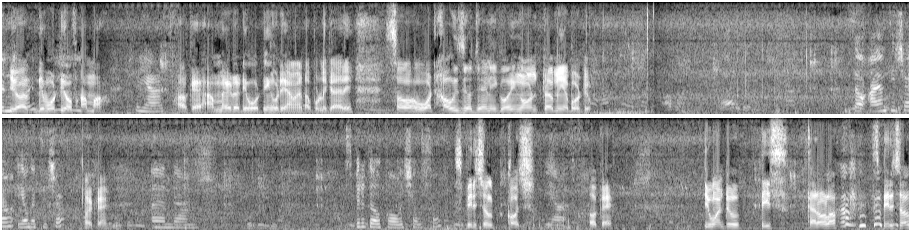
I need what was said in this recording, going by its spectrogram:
And you are devotee of അമ്മ yes, ഓക്കെ അമ്മയുടെ ഡിവോട്ടിയും കൂടിയാണ് കേട്ടോ പുള്ളിക്കാരി so what how is your journey going on tell me about you so I am teacher, yoga teacher, okay and um, spiritual coach also. Spiritual coach Yes. Okay you want to teach കരോള spiritual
